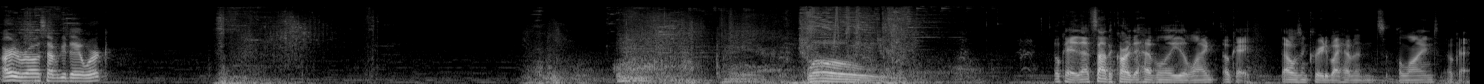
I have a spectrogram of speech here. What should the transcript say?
All right, Rose, have a good day at work. Whoa. Okay, that's not the card that Heavenly Aligned. Okay, that wasn't created by Heavens Aligned. Okay.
